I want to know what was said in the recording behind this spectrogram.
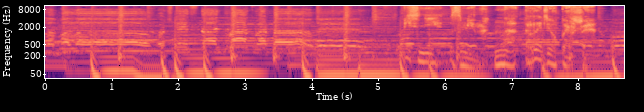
ламало, хоч відстань два квартали. Пісні змін на Радіо Перше. Любов.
